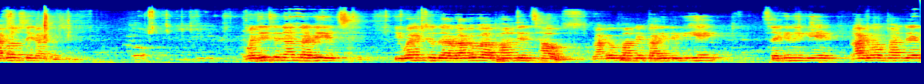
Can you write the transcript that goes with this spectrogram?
এখনো সে গাছ আছে When Nityananda reached he went to the Raghava Pandit's house. Raghava Pandit বাড়িতে গিয়ে সেখানে গিয়ে রাঘব পান্ডের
